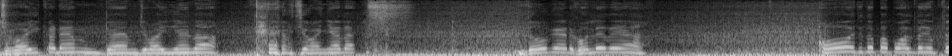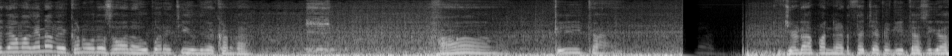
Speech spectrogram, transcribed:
ਜਵਾਈ ਕਾ ਡੈਮ? ਡੈਮ ਜਵਾਈਆਂ ਦਾ। ਡੈਮ ਜਵਾਈਆਂ ਦਾ। ਦੋ ਗੇਟ ਖੋਲੇ ਵੇ ਆ। ਉਹ ਜਦੋਂ ਆਪਾਂ ਪੁਲ ਤੇ ਉੱਤੇ ਜਾਵਾਂਗੇ ਨਾ, ਵੇਖਣ ਨੂੰ ਸਵਾਦ ਆਊ ਪਰ ਝੀਲ ਦੇ ਵੇਖਣ ਦਾ। ਹਾਂ, ਠੀਕ ਆ। ਜਿਹੜਾ ਆਪਾਂ ਨੈਟ ਤੇ ਚੈੱਕ ਕੀਤਾ ਸੀਗਾ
